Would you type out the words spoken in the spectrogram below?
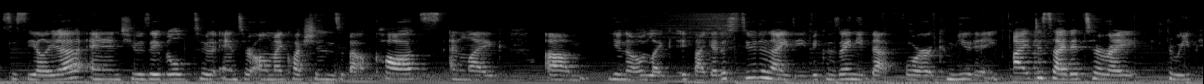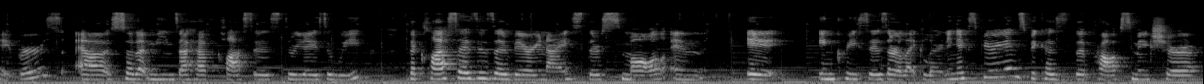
Cecilia and she was able to answer all my questions about costs and like, um, you know, like if I get a student ID because I need that for commuting. I decided to write three papers, uh, so that means I have classes three days a week. The class sizes are very nice, they're small and it increases our like learning experience because the profs make sure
